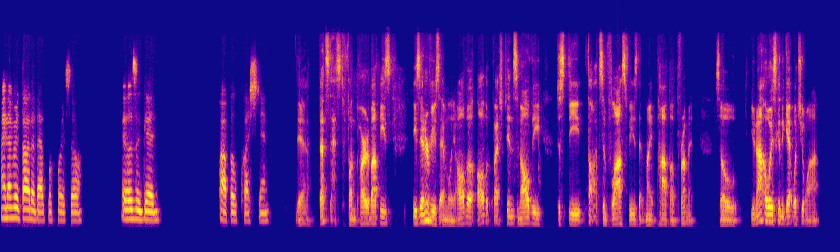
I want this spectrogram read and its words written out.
I never thought of that before. So it was a good pop-up question. Yeah, that's that's the fun part about these these interviews, Emely. All the all the questions and all the just the thoughts and philosophies that might pop up from it. So you're not always going to get what you want.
